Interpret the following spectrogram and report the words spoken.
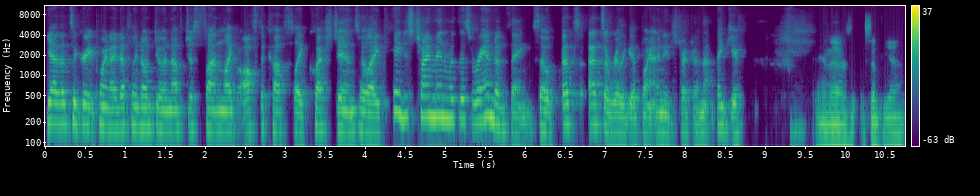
Yeah, that's a great point. I definitely don't do enough just fun, like off the cuff, like questions or like, hey, just chime in with this random thing. So that's that's a really good point. I need to start doing that. Thank you. And uh, Cynthia.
